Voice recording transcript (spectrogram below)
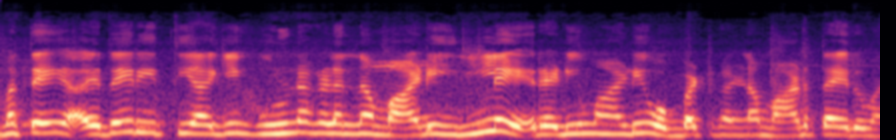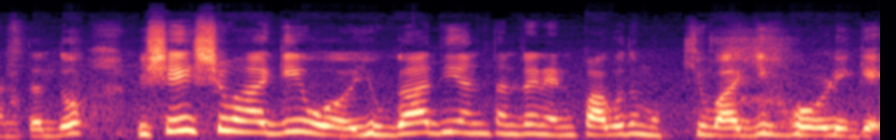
ಮತ್ತೆ ಅದೇ ರೀತಿಯಾಗಿ ಹೂರ್ಣಗಳನ್ನ ಮಾಡಿ ಇಲ್ಲೇ ರೆಡಿ ಮಾಡಿ ಒಬ್ಬಟ್ಟುಗಳನ್ನ ಮಾಡ್ತಾ ಇರುವಂಥದ್ದು. ವಿಶೇಷವಾಗಿ ಯುಗಾದಿ ಅಂತಂದ್ರೆ ನೆನಪಾಗೋದು ಮುಖ್ಯವಾಗಿ ಹೋಳಿಗೆ.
